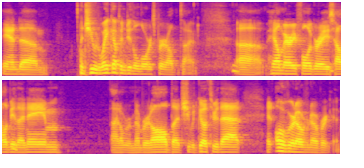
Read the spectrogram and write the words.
And, um, and she would wake up and do the Lord's Prayer all the time. Uh, Hail Mary, full of grace, hallowed be thy name. I don't remember it all, but she would go through that and over and over and over again.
